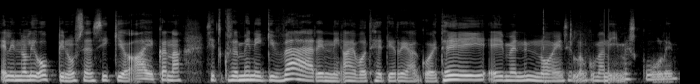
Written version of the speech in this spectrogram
eli ne oli oppinut sen sikio aikana. Sitten kun se menikin väärin, niin aivot heti reagoi, että hei, ei mennyt noin silloin, kun mä viimeksi kuulin.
